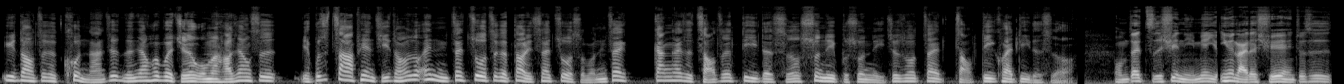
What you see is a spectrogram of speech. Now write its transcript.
遇到这个困难？就人家会不会觉得我们好像是也不是诈骗集团？会说哎你在做这个到底是在做什么？你在刚开始找这个地的时候顺利不顺利？就是说在找第一块地的时候。我们在职训里面，因为来的学员就是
